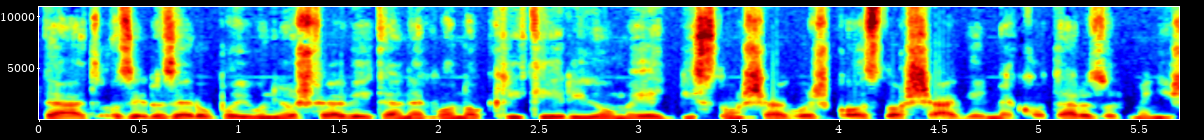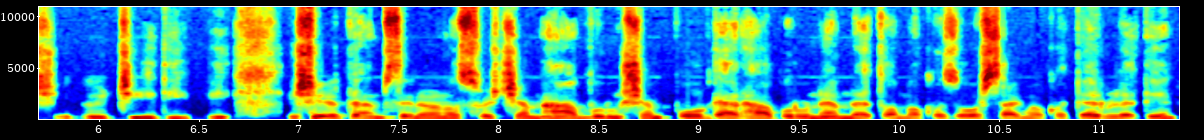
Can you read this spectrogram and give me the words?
Tehát azért az Európai Uniós felvételnek vannak kritériumai, egy biztonságos gazdaság, egy meghatározott mennyiségű GDP, és értelemszerűen az, hogy sem háború, sem polgárháború nem lett annak az országnak a területén,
